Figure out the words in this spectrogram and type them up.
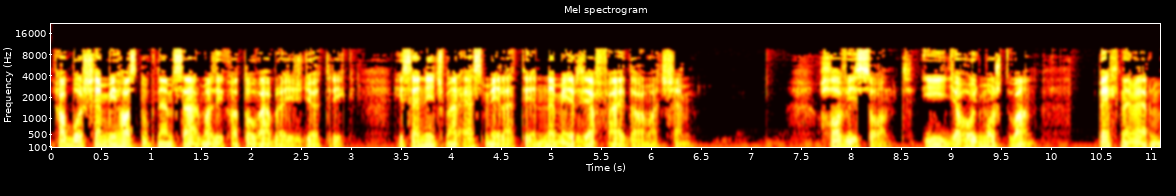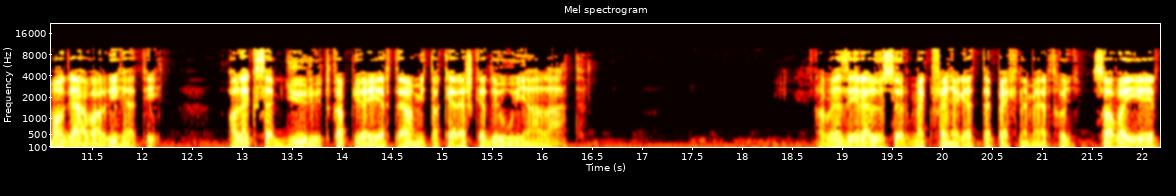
Abból semmi hasznuk nem származik, ha továbbra is gyötrik, hiszen nincs már eszméletén, nem érzi a fájdalmat sem. Ha viszont, így, ahogy most van, Pechnemer magával viheti, a legszebb gyűrűt kapja érte, amit a kereskedő ujján lát. A vezér először megfenyegette Pechnemert, hogy szavaiért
